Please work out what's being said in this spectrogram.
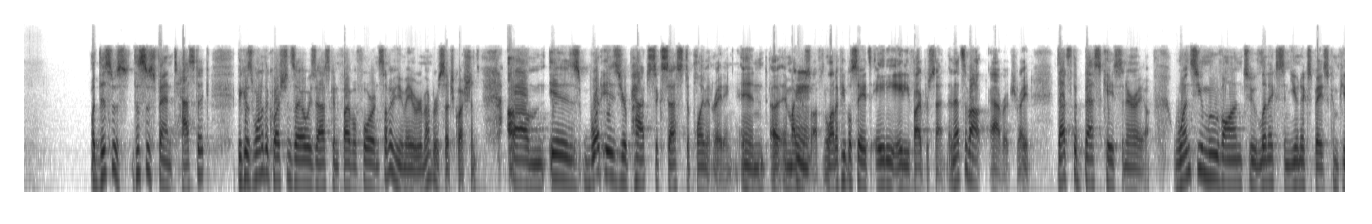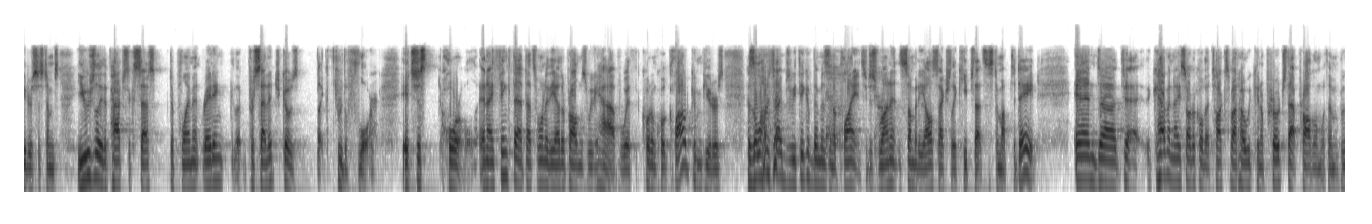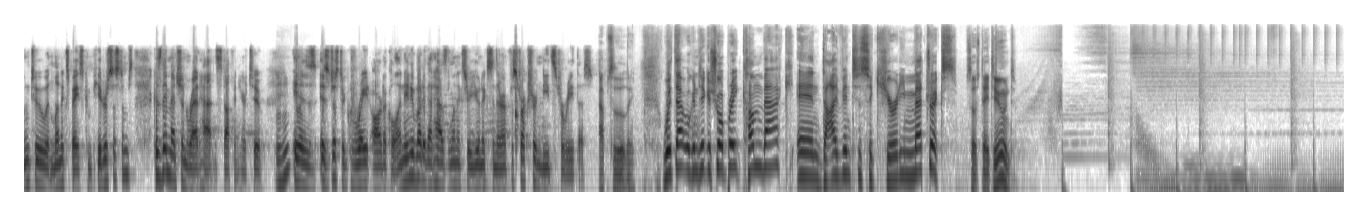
But this was this was fantastic because one of the questions I always ask in 504, and some of you may remember such questions, um, is what is your patch success deployment rating in uh, in Microsoft? And a lot of people say it's 80, 85 percent, and that's about average, right? That's the best case scenario. Once you move on to Linux and Unix based computer systems, usually the patch success deployment rating percentage goes like through the floor. It's just horrible. And I think that that's one of the other problems we have with quote unquote cloud computers is a lot of times we think of them as an appliance. You just run it and somebody else actually keeps that system up to date. And uh, to have a nice article that talks about how we can approach that problem with Ubuntu and Linux-based computer systems, because they mentioned Red Hat and stuff in here too, mm-hmm. is is just a great article. And anybody that has Linux or Unix in their infrastructure needs to read this. Absolutely. With that, we're going to take a short break, come back, and dive into security metrics. So stay tuned.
